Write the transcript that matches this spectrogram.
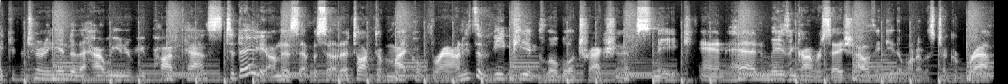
Thank you for tuning into the How We Interview podcast. Today on this episode, I talked to Michael Brown. He's a VP of Global Attraction at Snyk and had an amazing conversation. I don't think either one of us took a breath,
